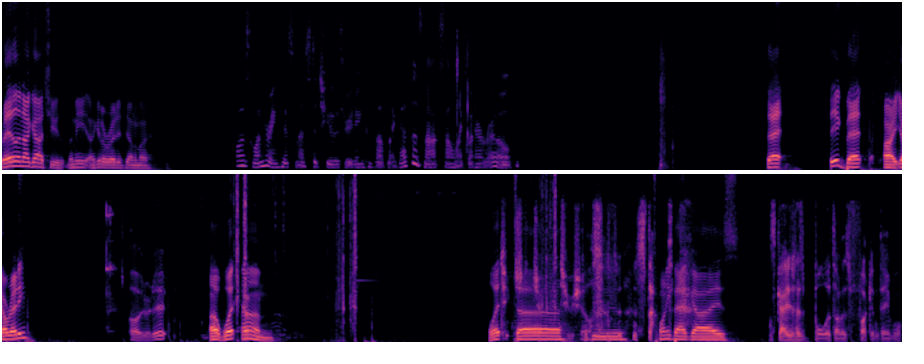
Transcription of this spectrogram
Raylan, I got you. Let me. I gotta write it down to my. I was wondering whose message he was reading because I was like, that does not sound like what I wrote. Bet. Big bet. All right, y'all ready? oh, it. Uh, what? Um. What? Two, Uh, two shells. do Stop. Twenty bad guys. This guy just has bullets on his fucking table.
